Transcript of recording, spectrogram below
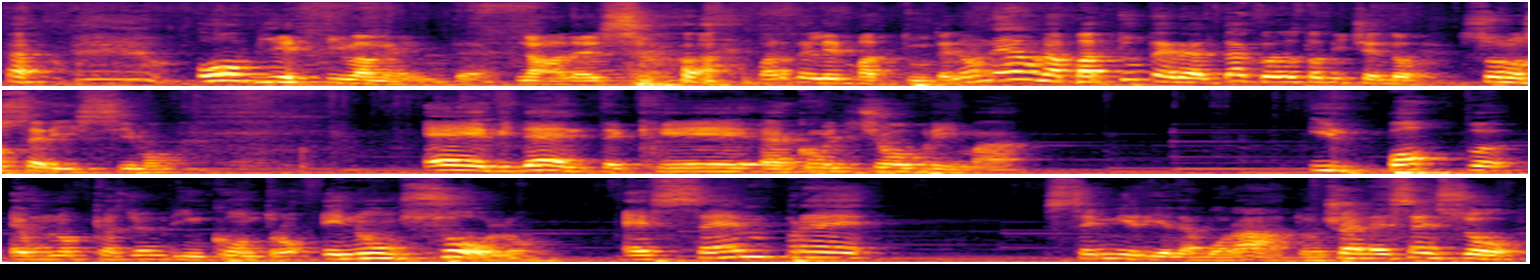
Obiettivamente. No, adesso, a parte le battute, non è una battuta in realtà cosa sto dicendo, sono serissimo. È evidente che, eh, come dicevo prima, il pop è un'occasione di incontro e non solo, è sempre semi-rielaborato, cioè nel senso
